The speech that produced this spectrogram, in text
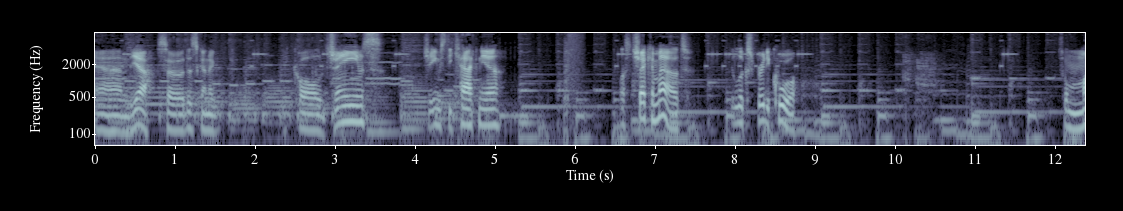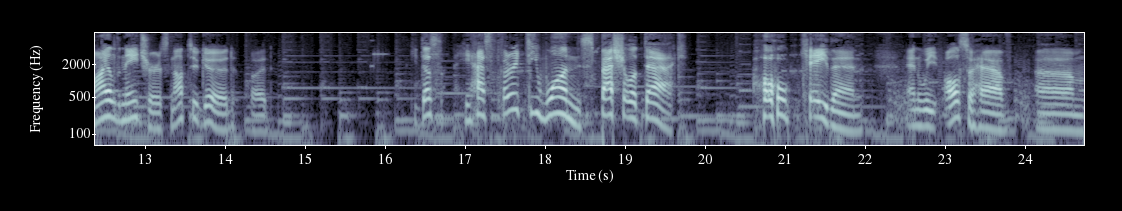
And yeah, so this is gonna be called James. James the Cacnea. Let's check him out. He looks pretty cool. So mild nature, it's not too good, but he does he has 31 special attack. Okay then. And we also have um,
